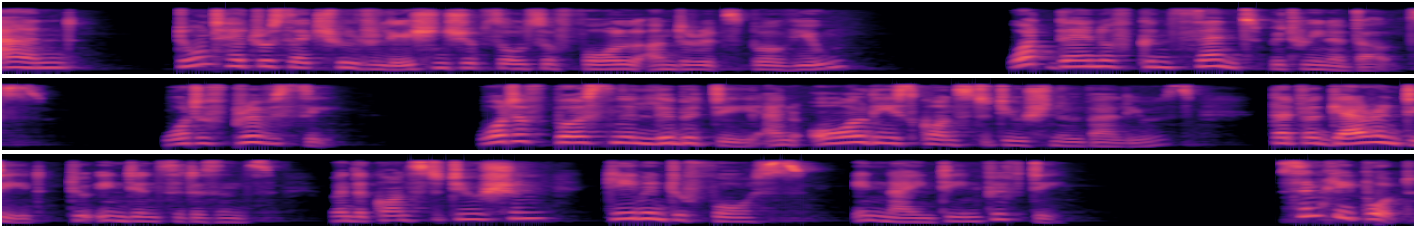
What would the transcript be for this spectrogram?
And don't heterosexual relationships also fall under its purview? What then of consent between adults? What of privacy? What of personal liberty and all these constitutional values that were guaranteed to Indian citizens when the Constitution came into force in 1950? Simply put,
